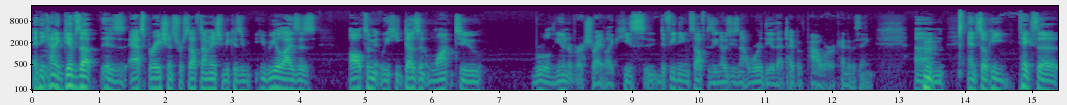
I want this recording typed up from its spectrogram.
and he kind of gives up his aspirations for self domination because he he realizes ultimately he doesn't want to rule the universe, right? Like he's defeating himself because he knows he's not worthy of that type of power, kind of a thing. Um, and so he takes a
